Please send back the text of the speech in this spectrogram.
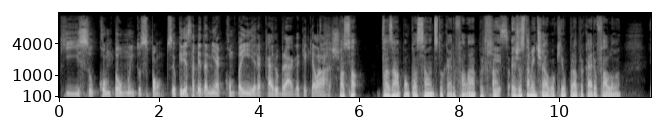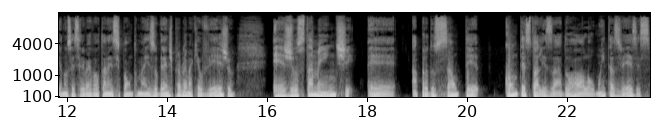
que isso contou muitos pontos. Eu queria saber da minha companheira, Cairo Braga, o que, que ela acha. Posso só fazer uma pontuação antes do Cairo falar? Porque Faça. é justamente algo que o próprio Cairo falou. E Eu não sei se ele vai voltar nesse ponto, mas o grande problema que eu vejo é justamente é, a produção ter contextualizado o Hollow muitas vezes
